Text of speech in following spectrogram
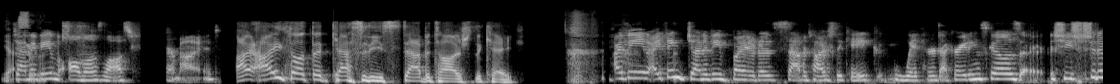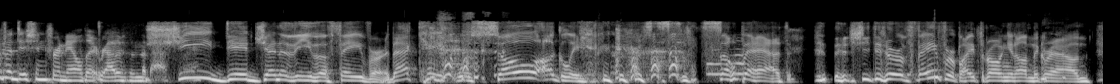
Yes. Genevieve almost lost her mind. I, I thought that Cassidy sabotaged the cake. I mean, I think Genevieve might have sabotaged the cake with her decorating skills. She should have auditioned for Nailed It rather than the Bachelor. She did Genevieve a favor. That cake was so ugly, so bad that she did her a favor by throwing it on the ground.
